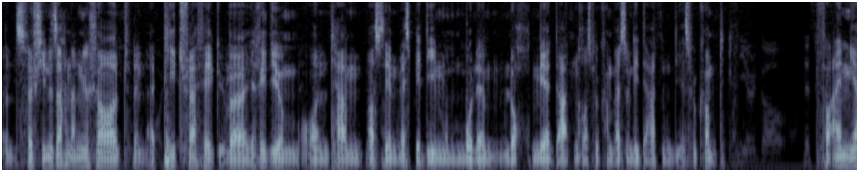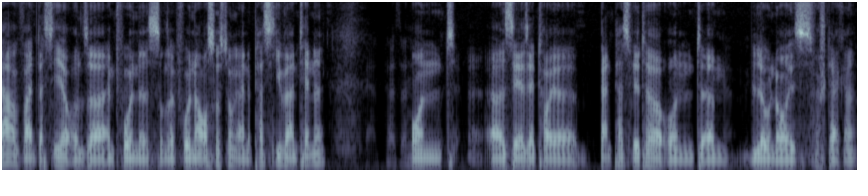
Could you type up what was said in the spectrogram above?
uns verschiedene Sachen angeschaut, den IP-Traffic über Iridium und haben aus dem SPD-Modem noch mehr Daten rausbekommen, als nur die Daten, die es bekommt. Vor einem Jahr war das hier unser empfohlenes, unsere empfohlene Ausrüstung, eine passive Antenne und äh, sehr, sehr teure Bandpassfilter und ähm, Low-Noise-Verstärker.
